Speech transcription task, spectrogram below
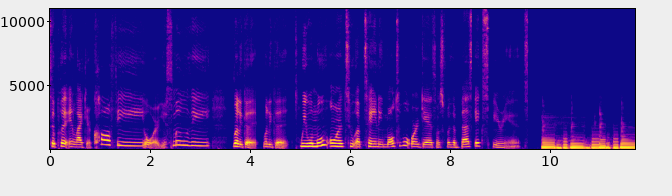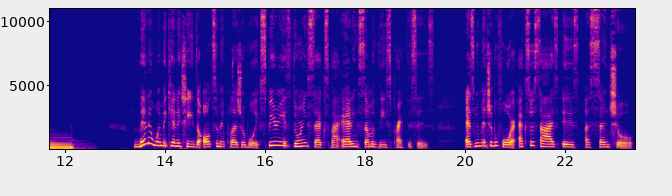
to put in like your coffee or your smoothie. Really good, really good. We will move on to obtaining multiple orgasms for the best experience. Men and women can achieve the ultimate pleasurable experience during sex by adding some of these practices. As we mentioned before, exercise is essential.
